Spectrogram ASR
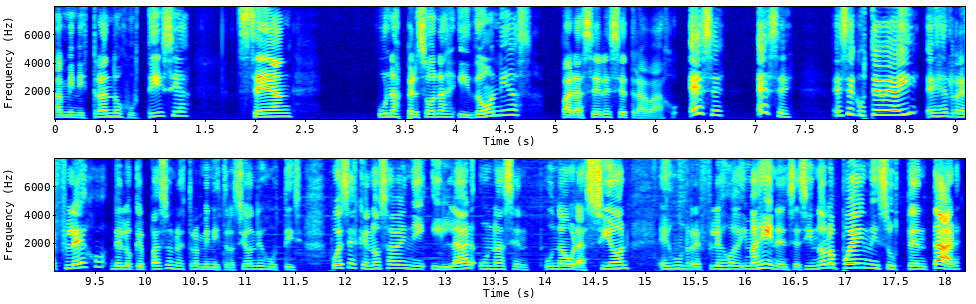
administrando justicia sean unas personas idóneas para hacer ese trabajo. Ese, ese ese que usted ve ahí es el reflejo de lo que pasa en nuestra administración de justicia. Jueces que no saben ni hilar una, una oración es un reflejo de... Imagínense, si no lo pueden ni sustentar,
